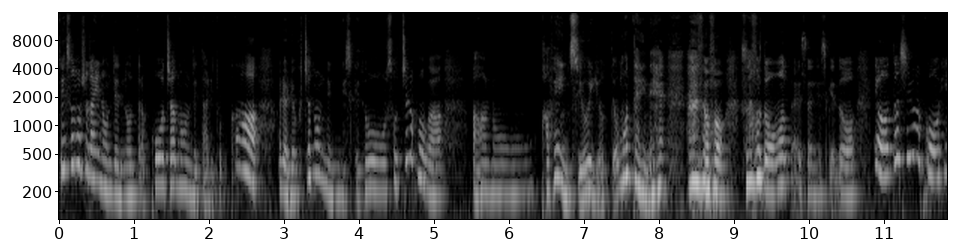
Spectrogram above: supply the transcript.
でその人何飲んでんのって言ったら紅茶飲んでたりとかあるいは緑茶飲んでるんですけどそっちの方があのカフェイン強いよって思ったりね。あのそのこと思ったりするんですけど。いや私はコーヒ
